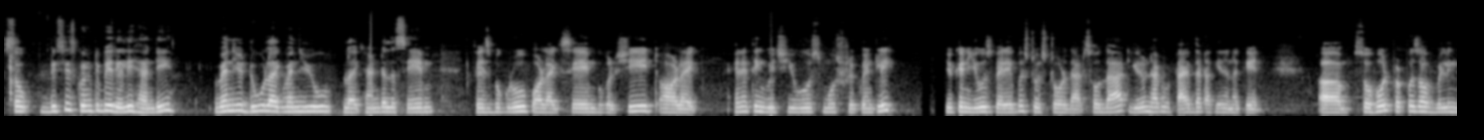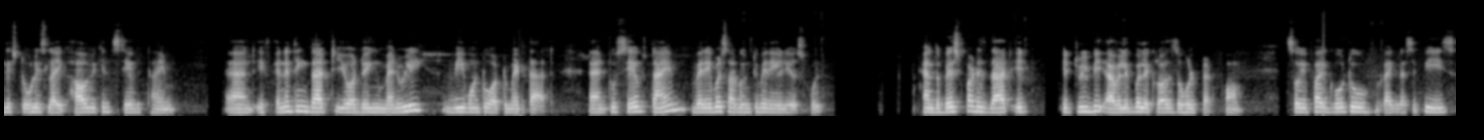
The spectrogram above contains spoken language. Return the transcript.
So this is going to be really handy when you do like when you like handle the same facebook group or like same google sheet or like anything which you use most frequently you can use variables to store that. So that you don't have to type that again and again. Um, so whole purpose of building this tool is like how we can save the time. And if anything that you are doing manually we want to automate that. And to save time variables are going to be really useful. And the best part is that it it will be available across the whole platform. So if I go to like recipes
